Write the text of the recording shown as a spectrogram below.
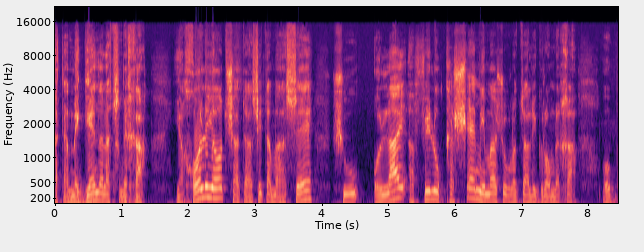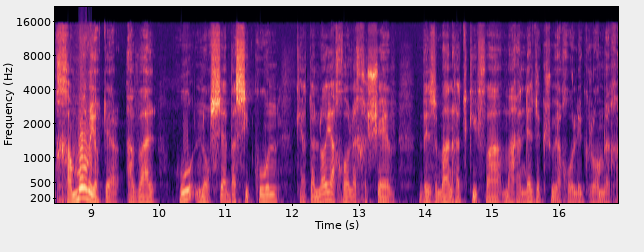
אתה מגן על עצמך. יכול להיות שאתה עשית מעשה שהוא אולי אפילו קשה ממה שהוא רצה לגרום לך, או חמור יותר, אבל הוא נושא בסיכון, כי אתה לא יכול לחשב בזמן התקיפה מה הנזק שהוא יכול לגרום לך.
